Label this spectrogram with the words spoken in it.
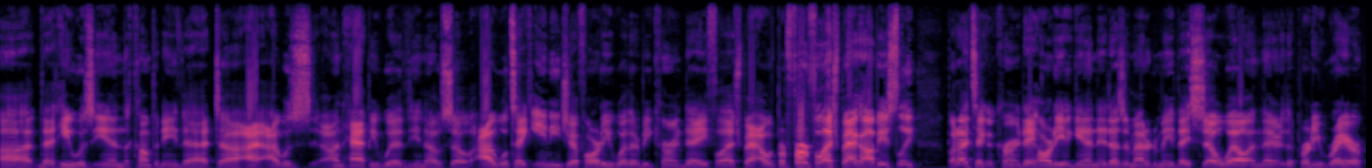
uh, that he was in the company that uh, I, I, was unhappy with, you know. So I will take any Jeff Hardy, whether it be current day, flashback. I would prefer flashback, obviously, but I'd take a current day Hardy again. It doesn't matter to me. They sell well and they're they're pretty rare.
